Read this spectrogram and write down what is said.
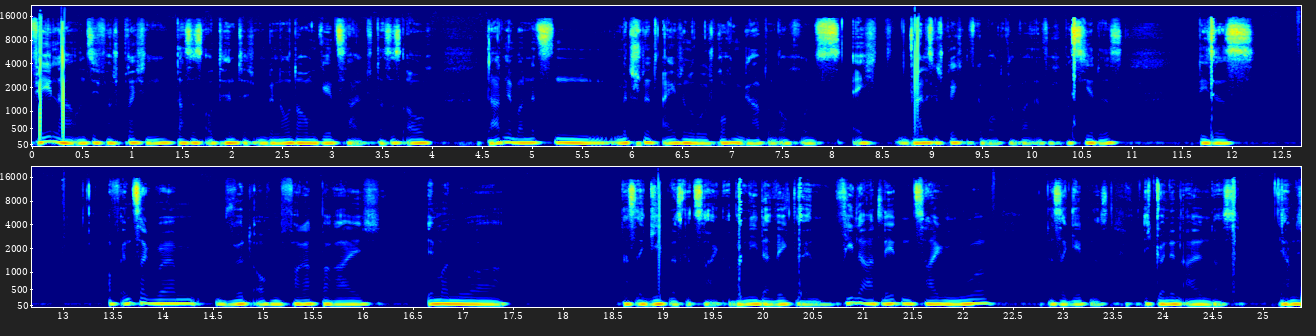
Fehler und sie versprechen, das ist authentisch und genau darum geht es halt. Das ist auch, da hatten wir beim letzten Mitschnitt eigentlich schon darüber gesprochen gehabt und auch uns echt ein geiles Gespräch aufgebaut gehabt, weil einfach passiert ist. Dieses auf Instagram wird auch im Fahrradbereich immer nur das Ergebnis gezeigt, aber nie der Weg dahin. Viele Athleten zeigen nur das Ergebnis. Ich gönne den allen das. Die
